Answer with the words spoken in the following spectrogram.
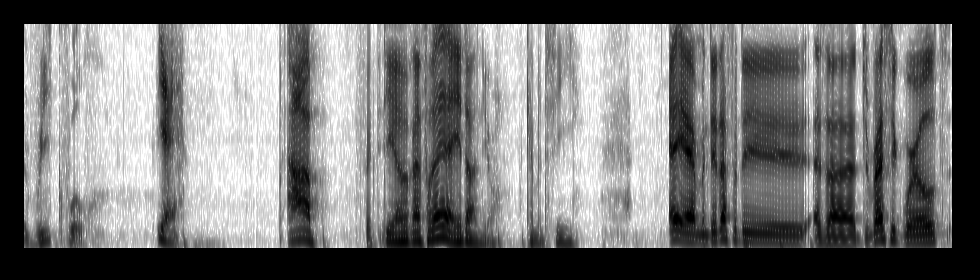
requel. Ja. Ah, Fordi det er refererer etteren jo, kan man sige. Ja, ja, men det er derfor, det... Altså, Jurassic World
